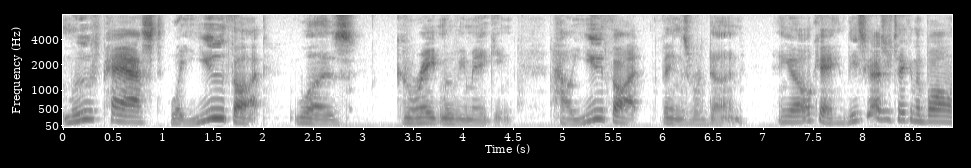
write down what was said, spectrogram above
move past what you thought was great movie making, how you thought things were done, and go, okay, these guys are taking the ball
